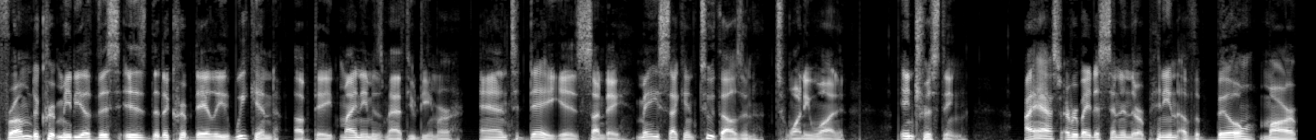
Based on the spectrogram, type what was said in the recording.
From Decrypt Media, this is the Decrypt Daily Weekend Update. My name is Matthew Diemer, and today is Sunday, May 2nd, 2021. Interesting. I asked everybody to send in their opinion of the Bill Maher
